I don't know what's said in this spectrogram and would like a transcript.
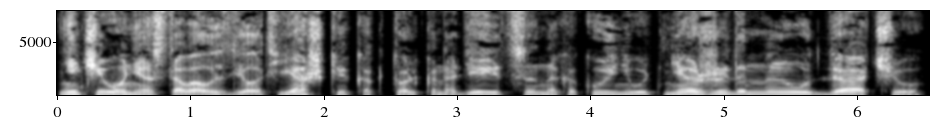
Ничего не оставалось делать Яшке, как только надеяться на какую-нибудь неожиданную удачу,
